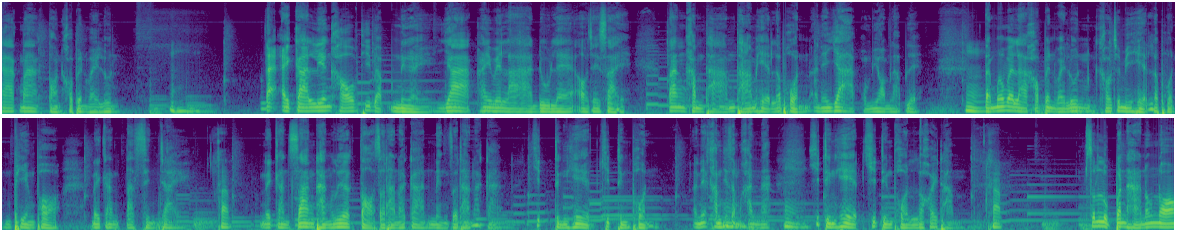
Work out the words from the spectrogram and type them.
ยากมากตอนเขาเป็นวัยรุ่นอืมแต่ไอการเลี้ยงเขาที่แบบเหนื่อยยากให้เวลาดูแลเอาใจใส่ ตั้งคำถามถามเหตุและผล อันนี้ยากผมยอมรับเลยอืม แต่เมื่อเวลาเขาเป็นวัยรุ่น เขาจะมีเหตุและผลเพียงพอในการตัดสินใจครับ ในการสร้างทางเลือกต่อสถานการณ์หนึ่งสถานการณ์ คิดถึงเหตุคิดถึงผล อันนี้คำที่สำคัญนะอืมคิดถึงเหตุคิดถึงผลแล้วค่อยทำครับ สรุปปัญหาน้อง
